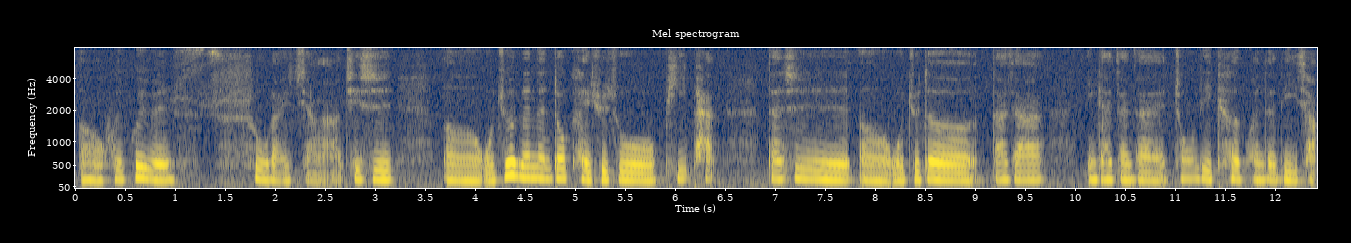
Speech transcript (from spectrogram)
呃，回归元素来讲啊，其实呃，我觉得人人都可以去做批判，但是呃，我觉得大家应该站在中立客观的立场，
